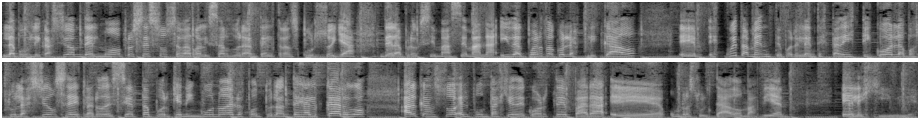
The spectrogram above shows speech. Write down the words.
La publicación del nuevo proceso se va a realizar durante el transcurso ya de la próxima semana. Y de acuerdo con lo explicado, eh, escuetamente por el ente estadístico, la postulación se declaró desierta porque ninguno de los postulantes al cargo alcanzó el puntaje de corte para eh, un resultado más bien elegible.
